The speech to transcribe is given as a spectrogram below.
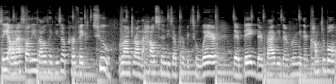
So yeah, when I saw these, I was like, these are perfect to lounge around the house in. These are perfect to wear. They're big, they're baggy, they're roomy, they're comfortable.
